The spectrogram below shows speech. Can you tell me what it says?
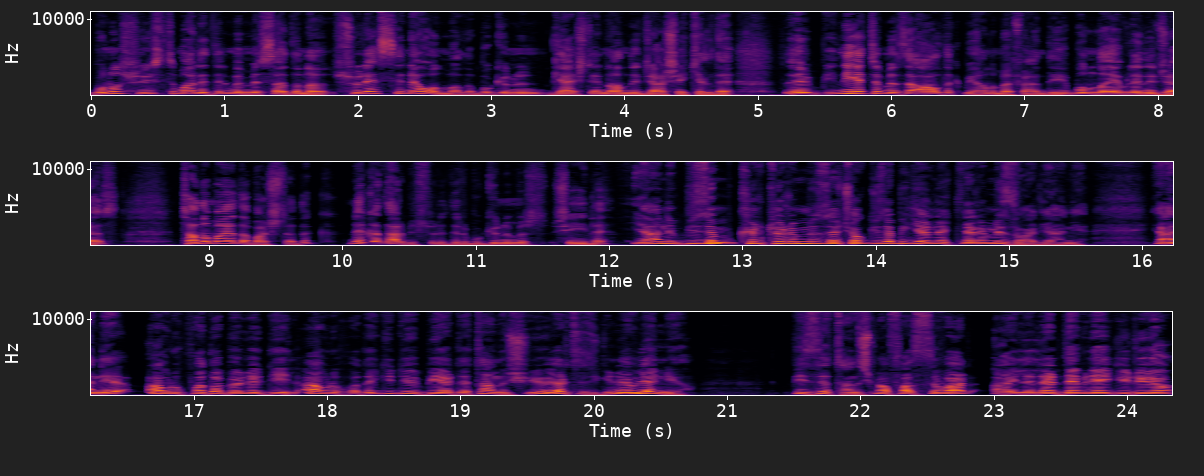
bunun suistimal edilmemesi adına süresi ne olmalı? Bugünün gençlerin anlayacağı şekilde. E, niyetimizi aldık bir hanımefendiyi. Bununla evleneceğiz. Tanımaya da başladık. Ne kadar bir süredir bugünümüz şeyiyle? Yani bizim kültürümüzde çok güzel bir geleneklerimiz var yani. Yani Avrupa'da böyle değil. Avrupa'da gidiyor bir yerde tanışıyor, ertesi gün evleniyor. Bizde tanışma faslı var, aileler devreye giriyor.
